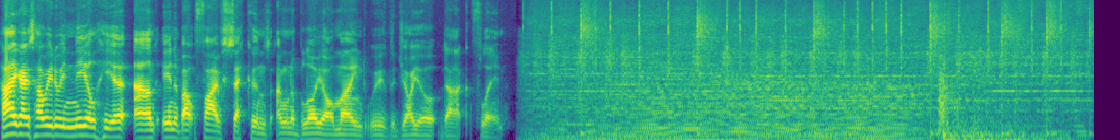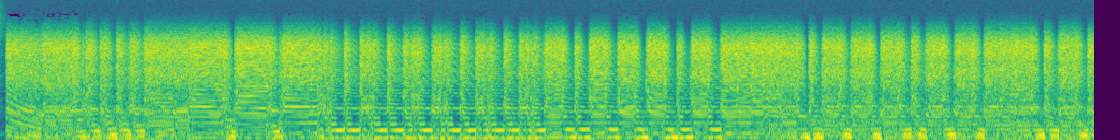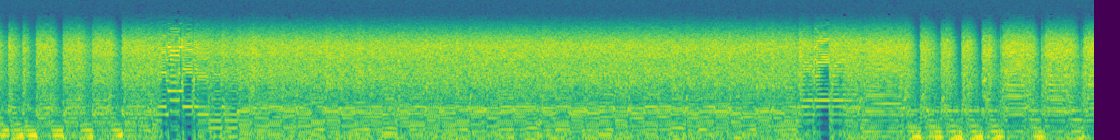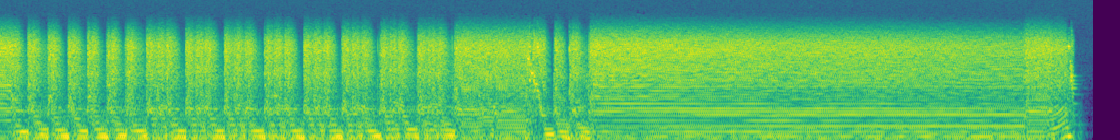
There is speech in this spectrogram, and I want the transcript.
Hi guys, how are you doing? Neil here, and in about five seconds, I'm going to blow your mind with the Joyo Dark Flame.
